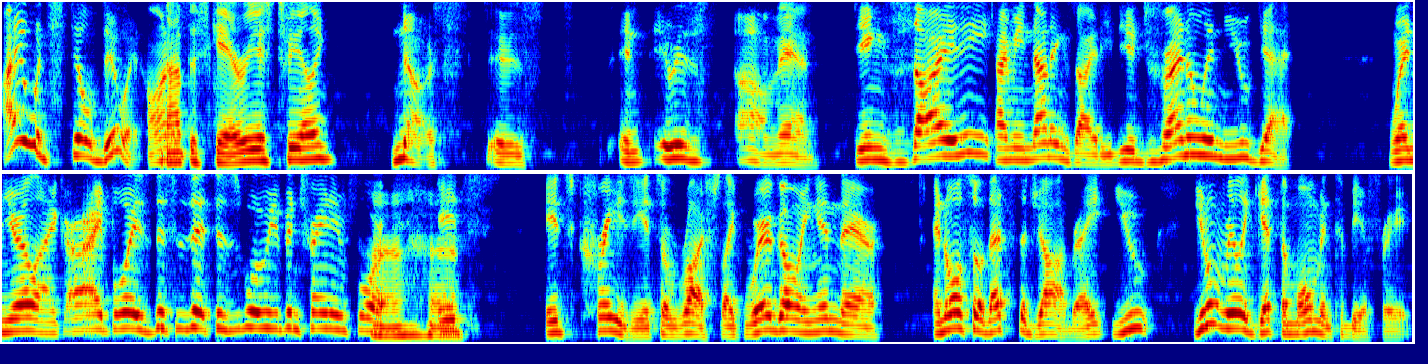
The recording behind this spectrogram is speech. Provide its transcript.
I would still do it. Honestly, Not the scariest feeling? No, it was, it, it was. Oh man, the anxiety. I mean, not anxiety. The adrenaline you get when you're like, "All right, boys, this is it. This is what we've been training for." Uh-huh. It's it's crazy. It's a rush. Like we're going in there, and also that's the job, right? You you don't really get the moment to be afraid.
